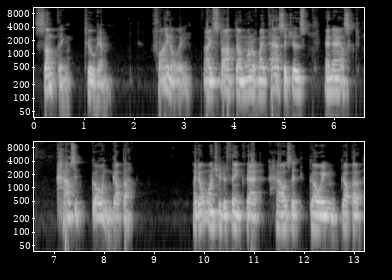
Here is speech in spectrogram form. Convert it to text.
something to him. Finally, I stopped on one of my passages and asked, How's it going, Guppa? I don't want you to think that how's it going, Guppa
